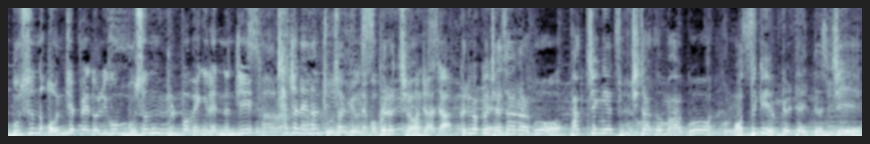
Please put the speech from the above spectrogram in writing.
무슨 언제 빼돌리고 무슨 불법 행위를 했는지 찾아내는 조사위원회 법을 그렇죠. 먼저 하자. 그리고 그 예. 재산하고 박정희의 통치자금하고 어떻게 연결되어 있는지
